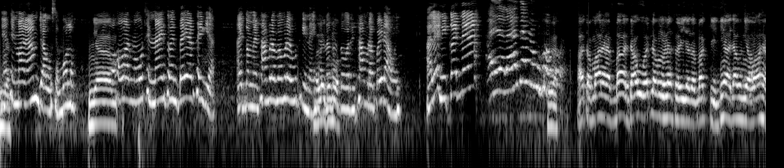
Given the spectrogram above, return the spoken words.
ત્યાંથી મારે આમ જવું છે બોલો. સવારમાં ઉઠીને નાઈ ધોઈને તૈયાર થઈ ગયા. આજ તો મેં ઠામડા બામડા ઉઠકી નાખ્યા. નકર તો વળી ઠામડા પડ્યા હોય. હાલે નીકળ ને. આ તો મારે બહાર જવું એટલે હું નથી લઈ જતો. બાકી જ્યાં જાઉં ત્યાં વાહે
